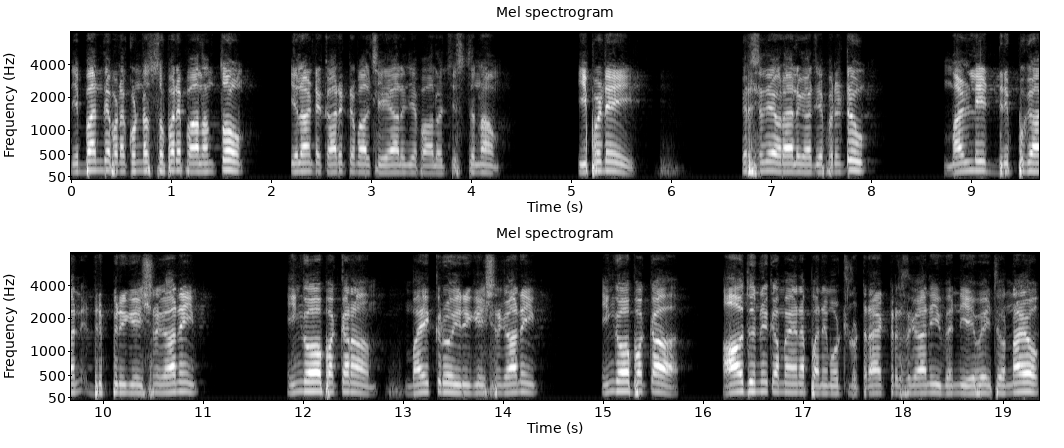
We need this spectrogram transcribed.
ఇబ్బంది పడకుండా సుపరిపాలనతో ఇలాంటి కార్యక్రమాలు చేయాలని చెప్పి ఆలోచిస్తున్నాం. ఇప్పుడే కృష్ణదేవరాయలు గారు చెప్పినట్టు మళ్ళీ డ్రిప్ కానీ డ్రిప్ ఇరిగేషన్ కానీ ఇంకో పక్కన మైక్రో ఇరిగేషన్ కానీ ఇంకో పక్క ఆధునికమైన పనిముట్లు ట్రాక్టర్స్ కానీ ఇవన్నీ ఏవైతే ఉన్నాయో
